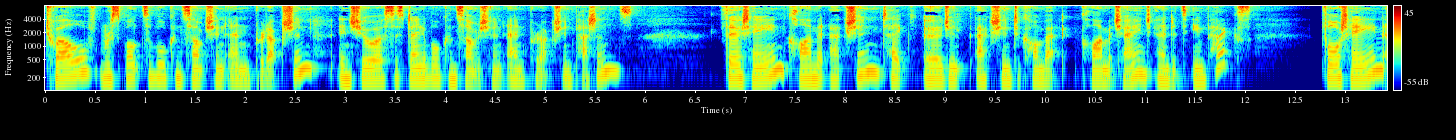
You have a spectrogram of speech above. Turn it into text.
12. Responsible consumption and production, ensure sustainable consumption and production patterns. 13. Climate action. Take urgent action to combat climate change and its impacts. 14.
